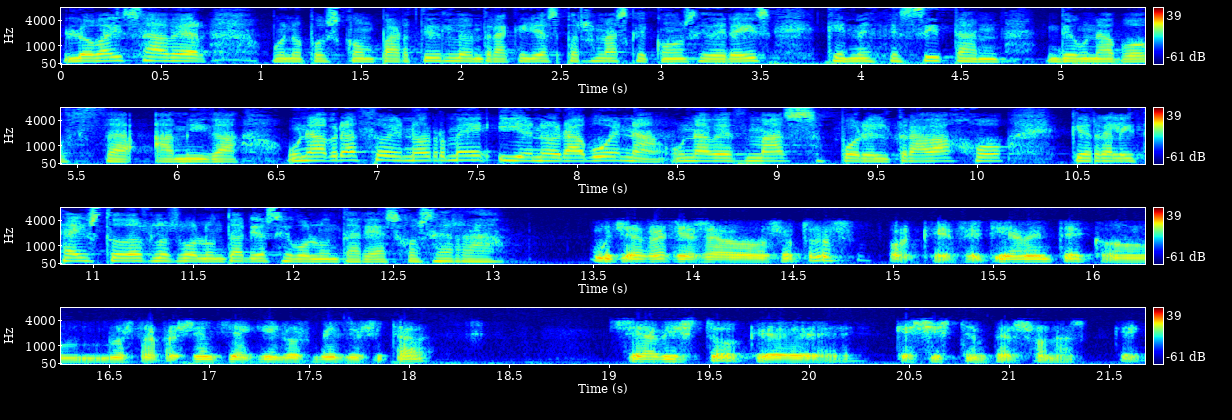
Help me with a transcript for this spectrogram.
lo vais a ver. Bueno, pues compartirlo entre aquellas personas que consideréis que necesitan de una voz amiga. Un abrazo enorme y enhorabuena una vez más por el trabajo que realizáis todos los voluntarios y voluntarias. José Ra. Muchas gracias a vosotros, porque efectivamente con nuestra presencia aquí en los medios y tal, se ha visto que, existen personas que,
